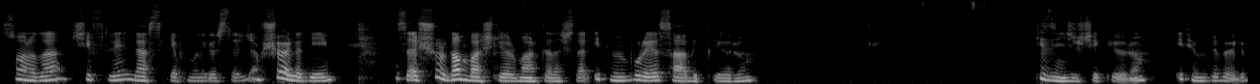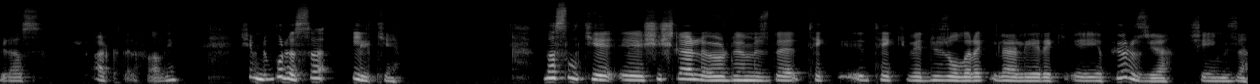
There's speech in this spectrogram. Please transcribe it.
Sonra da çiftli lastik yapımını göstereceğim. Şöyle diyeyim. Mesela şuradan başlıyorum arkadaşlar. İpimi buraya sabitliyorum. İki zincir çekiyorum. İpimi de böyle biraz arka tarafa alayım. Şimdi burası ilki. Nasıl ki e, şişlerle ördüğümüzde tek e, tek ve düz olarak ilerleyerek e, yapıyoruz ya şeyimizi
